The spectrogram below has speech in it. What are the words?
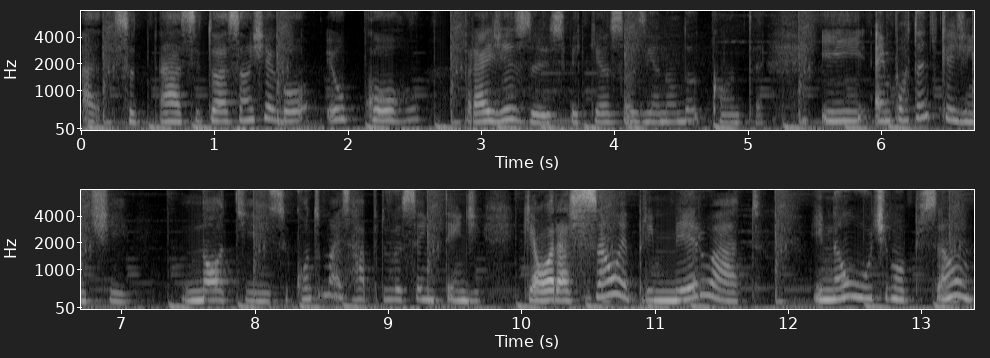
a, a situação chegou, eu corro para Jesus, porque eu sozinha não dou conta. E é importante que a gente note isso. Quanto mais rápido você entende que a oração é primeiro ato e não última opção,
